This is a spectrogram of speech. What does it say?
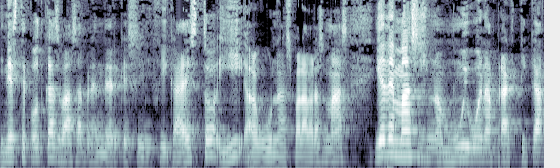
Y en este podcast vas a aprender qué significa esto y algunas palabras más. Y además es una muy buena práctica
